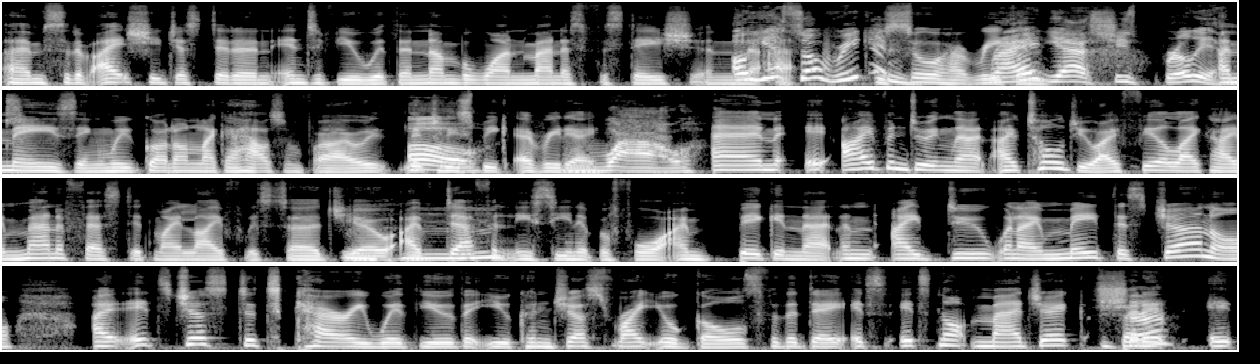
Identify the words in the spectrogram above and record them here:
I'm sort of. I actually just did an interview with the number one manifestation. Oh, yes, uh, so Regan. You saw her, Regan. Right? Yes, she's brilliant. Amazing. We've got on like a house on fire. We literally Oh, speak every day. wow. And it, I've been doing that. I told you, I feel like I manifested my life with Sergio. Mm-hmm. I've definitely seen it before. I'm big in that. And I do, when I made this journal, I, it's just to, to carry with you that you can just write your goals for the day. It's it's not magic, Sure. but it,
